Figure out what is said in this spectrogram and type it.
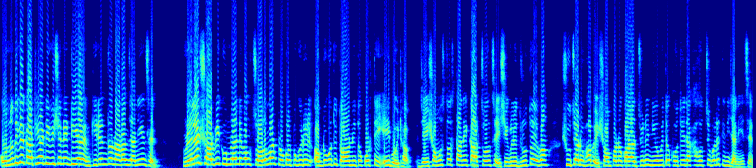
অন্যদিকে কাঠিয়া ডিভিশনের ডিআরএম কিরেন্দ্র নারায়ণ জানিয়েছেন রেলের সার্বিক উন্নয়ন এবং চলমান প্রকল্পগুলির অগ্রগতি ত্বরান্বিত করতেই এই বৈঠক। যেই সমস্ত স্থানে কাজ চলছে, সেগুলি দ্রুত এবং সুচারুভাবে সম্পন্ন করার জন্য নিয়মিত খতিয়ে রাখা হচ্ছে বলে তিনি জানিয়েছেন।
